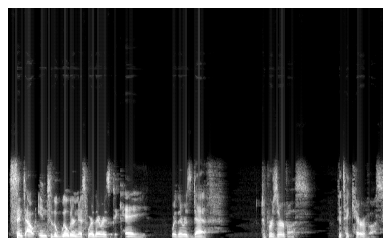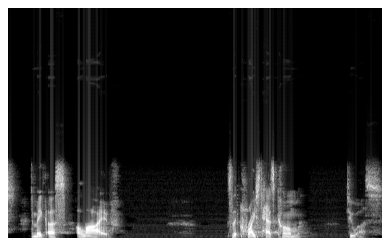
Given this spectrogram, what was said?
Sent out into the wilderness where there is decay, where there is death, to preserve us, to take care of us, to make us alive. So that Christ has come to us.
